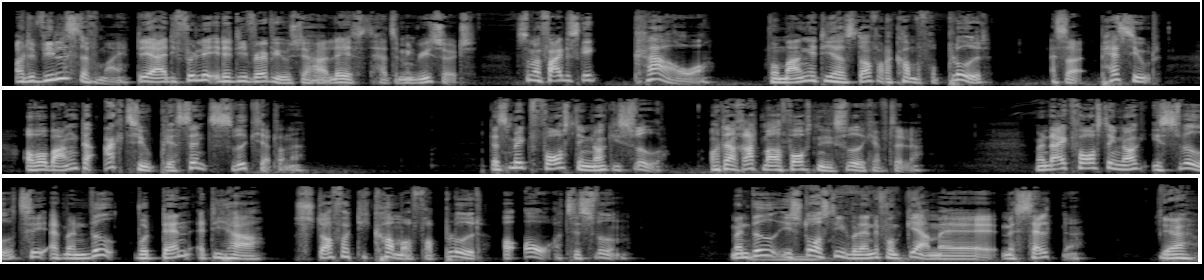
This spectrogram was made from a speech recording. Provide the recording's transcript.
Og det vildeste for mig, det er, at ifølge et af de reviews, jeg har læst her til min research, så er man faktisk ikke klar over, hvor mange af de her stoffer, der kommer fra blodet, altså passivt, og hvor mange, der aktivt bliver sendt til svedkirtlerne. Der er simpelthen ikke forskning nok i sved, og der er ret meget forskning i sved, kan jeg fortælle jer. Men der er ikke forskning nok i sved til, at man ved, hvordan at de her stoffer de kommer fra blodet og over til sveden. Man ved i stor stil, hvordan det fungerer med, med saltene. Ja.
